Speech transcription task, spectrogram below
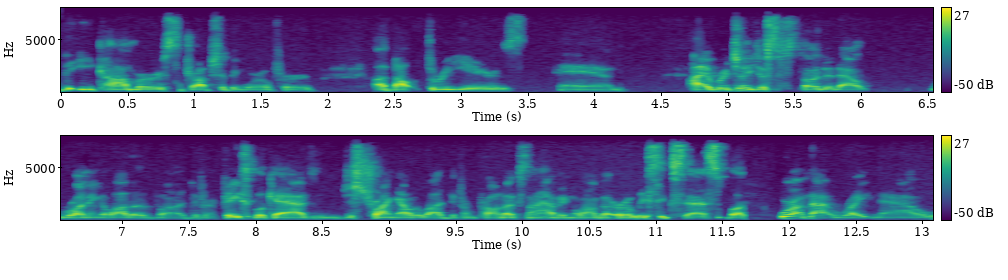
the e commerce dropshipping world for about three years. And I originally just started out running a lot of uh, different Facebook ads and just trying out a lot of different products, not having a lot of early success. But where I'm at right now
